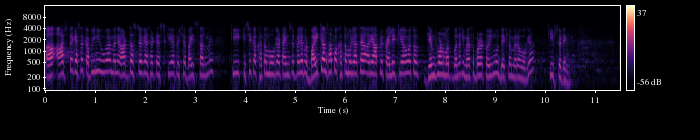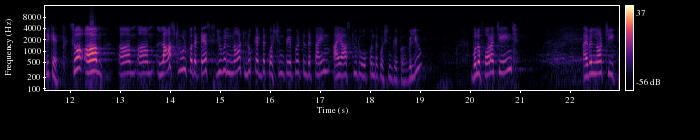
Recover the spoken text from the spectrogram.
आज तक ऐसा कभी नहीं हुआ है, मैंने आठ दस जगह ऐसा टेस्ट किया है पिछले 22 साल में कि किसी का खत्म हो गया टाइम से पहले, पर बाई चांस आपका खत्म हो जाता है और ये आपने पहले किया हुआ तो जेम्स बॉन्ड मत बना कि मैं तो बड़ा टोइंग हूँ, देख लो मेरा हो गया कीप सिटिंग ठीक है? So last rule for the test you will not look at the question paper till the time I ask you to open the question paper will you बोलो for a change I will not cheat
